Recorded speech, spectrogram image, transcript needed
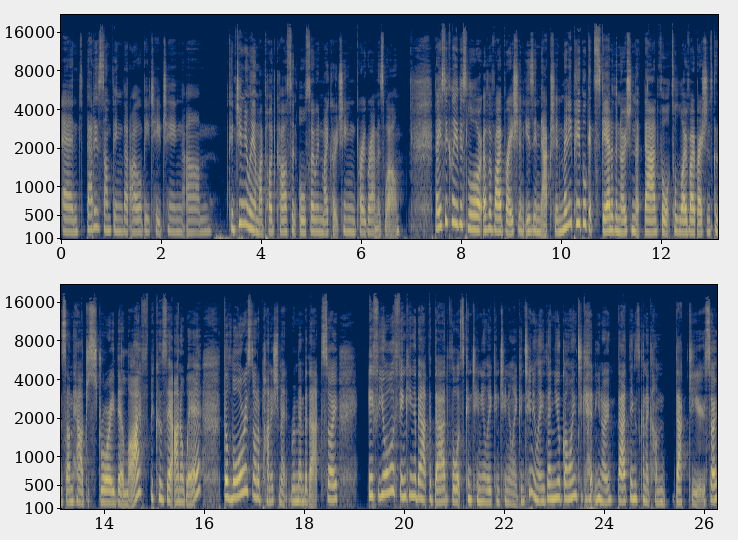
And that is something that I will be teaching um, continually on my podcast and also in my coaching program as well. Basically, this law of a vibration is in action. Many people get scared of the notion that bad thoughts or low vibrations can somehow destroy their life because they're unaware. The law is not a punishment, remember that. So, if you're thinking about the bad thoughts continually, continually, continually, then you're going to get, you know, bad things going to come back to you. So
